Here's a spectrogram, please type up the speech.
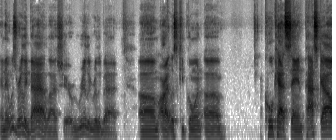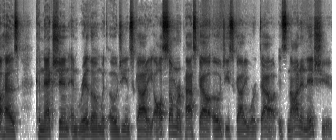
And it was really bad last year. Really, really bad. Um, all right, let's keep going. Uh, cool Cat saying Pascal has connection and rhythm with OG and Scottie. All summer, Pascal, OG, Scottie worked out. It's not an issue.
